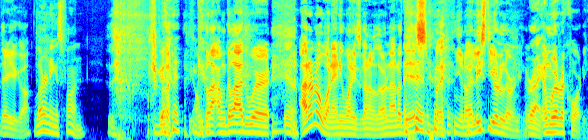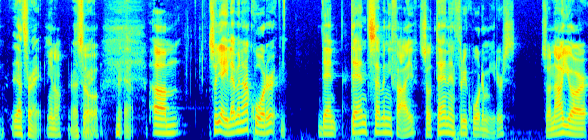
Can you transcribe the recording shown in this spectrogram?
There you go. Learning is fun. Good. I'm glad. I'm glad we're. Yeah. I don't know what anyone is gonna learn out of this, but you know, at least you're learning, Right. And we're recording. That's right. You know, That's so. right. Yeah. Um, so yeah, 11 and a quarter, then 1075, so 10 and three quarter meters. So now you are,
